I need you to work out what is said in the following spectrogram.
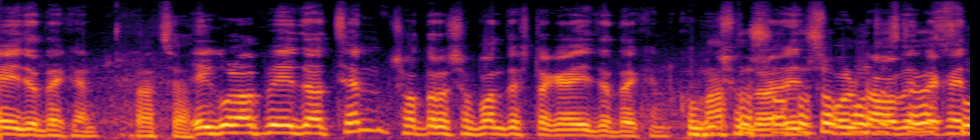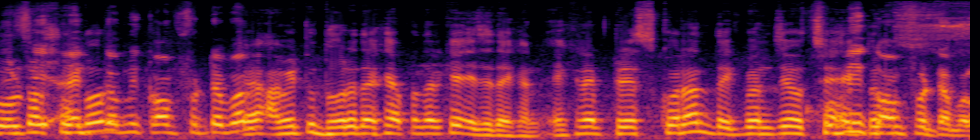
এই যে দেখেন আচ্ছা। এগুলো পেয়ে যাচ্ছেন সতেরোশো পঞ্চাশ টাকা। এই যে দেখেন মাত্র সুন্দর। এই সোলটা হবে দেখাই। একদমই কমফোর্টেবল আমি একটু ধরে দেখাই আপনাদেরকে। এই যে দেখেন এখানে প্রেস করেন দেখবেন যে হচ্ছে খুবই কমফোর্টেবল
